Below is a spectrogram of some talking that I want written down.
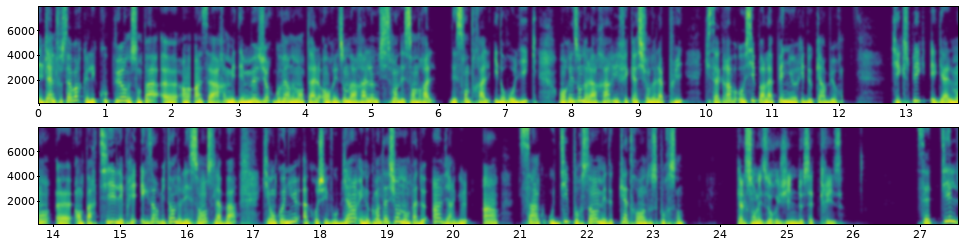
Eh bien, il faut savoir que les coupures ne sont pas euh, un hasard, mais des mesures gouvernementales en raison d'un ralentissement des centrales, hydrauliques, en raison de la rarification de la pluie, qui s'aggrave aussi par la pénurie de carburant qui explique également euh, en partie les prix exorbitants de l'essence là-bas, qui ont connu, accrochez-vous bien, une augmentation non pas de 1,15 ou 10%, mais de 92%. Quelles sont les origines de cette crise? Cette île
